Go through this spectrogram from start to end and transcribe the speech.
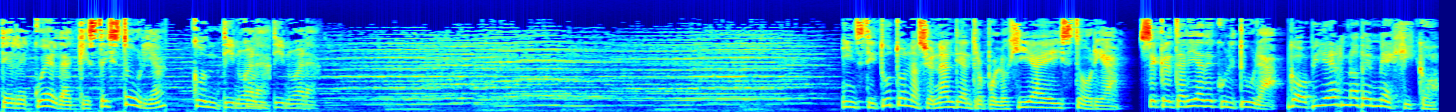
te recuerda que esta historia continuará. continuará. Instituto Nacional de Antropología e Historia, Secretaría de Cultura, Gobierno de México.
